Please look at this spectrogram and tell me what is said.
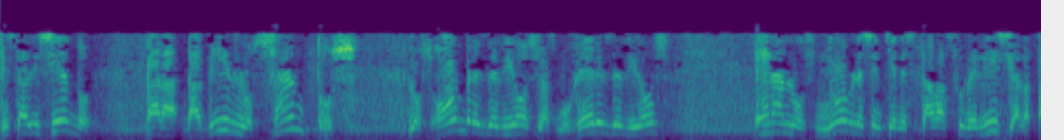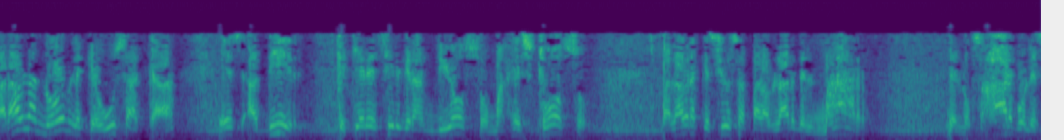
¿Qué está diciendo? Para David los santos, los hombres de Dios, las mujeres de Dios, eran los nobles en quien estaba su delicia. La palabra noble que usa acá es adir, que quiere decir grandioso, majestuoso. Palabra que se usa para hablar del mar, de los árboles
